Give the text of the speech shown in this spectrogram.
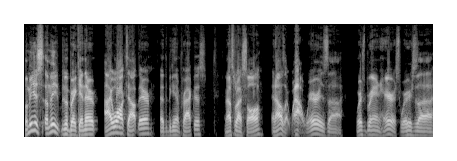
let me just let me break in there. I walked out there at the beginning of practice, and that's what I saw, and I was like, "Wow, where is uh, where's Brandon Harris? Where's uh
